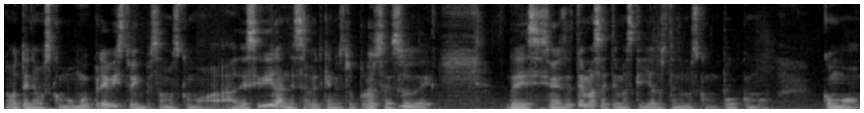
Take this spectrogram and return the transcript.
no tenemos como muy previsto y empezamos como a, decidir, han de saber que en nuestro proceso de, decisiones de temas hay temas que ya los tenemos como un poco como, como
